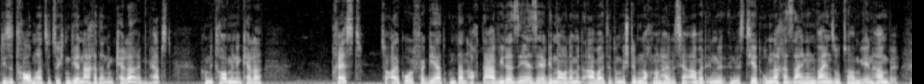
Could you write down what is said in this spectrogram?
diese Trauben ranzuzüchten, die er nachher dann im Keller, im Herbst, kommen die Trauben in den Keller, presst zu Alkohol vergärt und dann auch da wieder sehr, sehr genau damit arbeitet und bestimmt noch mal ein halbes Jahr Arbeit investiert, um nachher seinen Wein so zu haben, wie er ihn haben will. Mhm.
